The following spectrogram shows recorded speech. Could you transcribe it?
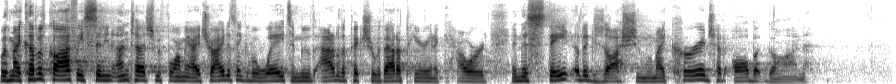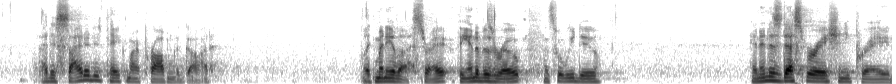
With my cup of coffee sitting untouched before me, I tried to think of a way to move out of the picture without appearing a coward. In this state of exhaustion, when my courage had all but gone, I decided to take my problem to God. Like many of us, right? At the end of his rope, that's what we do. And in his desperation, he prayed.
